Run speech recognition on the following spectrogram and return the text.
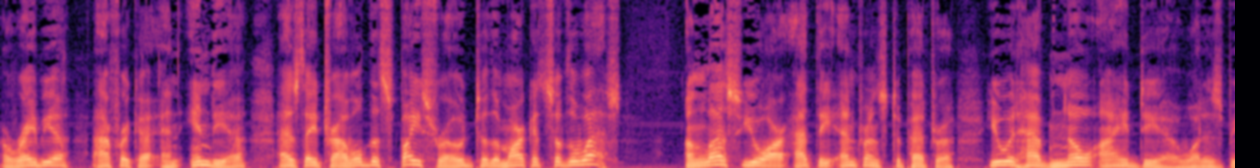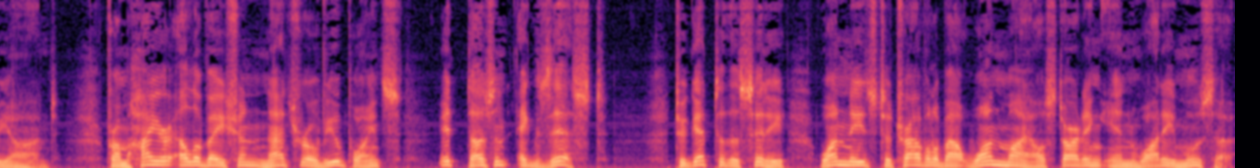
Arabia, Africa, and India as they traveled the spice road to the markets of the West. Unless you are at the entrance to Petra, you would have no idea what is beyond. From higher elevation natural viewpoints, it doesn't exist. To get to the city, one needs to travel about one mile starting in Wadi Musa.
